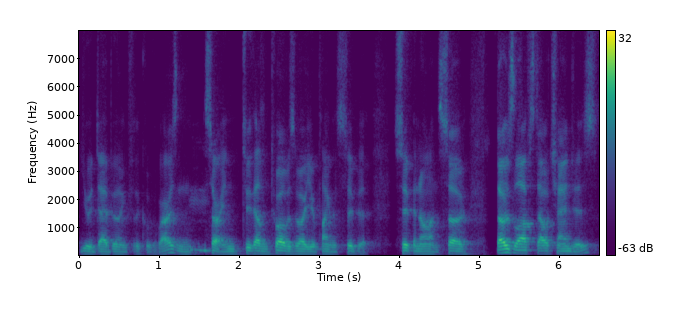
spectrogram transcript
you were debuting for the Kookaburras, and mm-hmm. sorry, in 2012 as well, you were playing with Super Super Nine. So those lifestyle changes,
